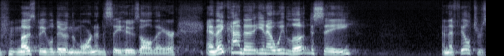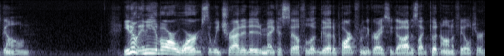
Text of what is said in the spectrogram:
most people do in the morning to see who's all there. And they kind of, you know, we look to see, and that filter's gone. You know, any of our works that we try to do to make ourselves look good apart from the grace of God is like putting on a filter.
